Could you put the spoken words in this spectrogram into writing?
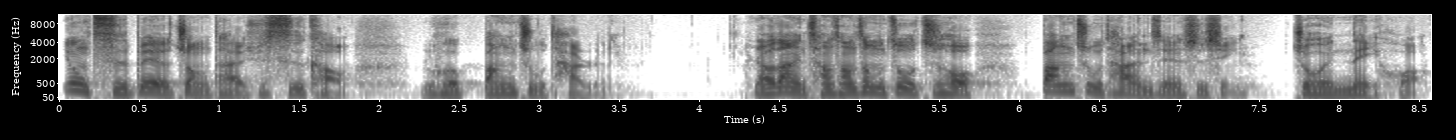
用慈悲的状态去思考如何帮助他人。然后当你常常这么做之后帮助他人这件事情就会内化。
